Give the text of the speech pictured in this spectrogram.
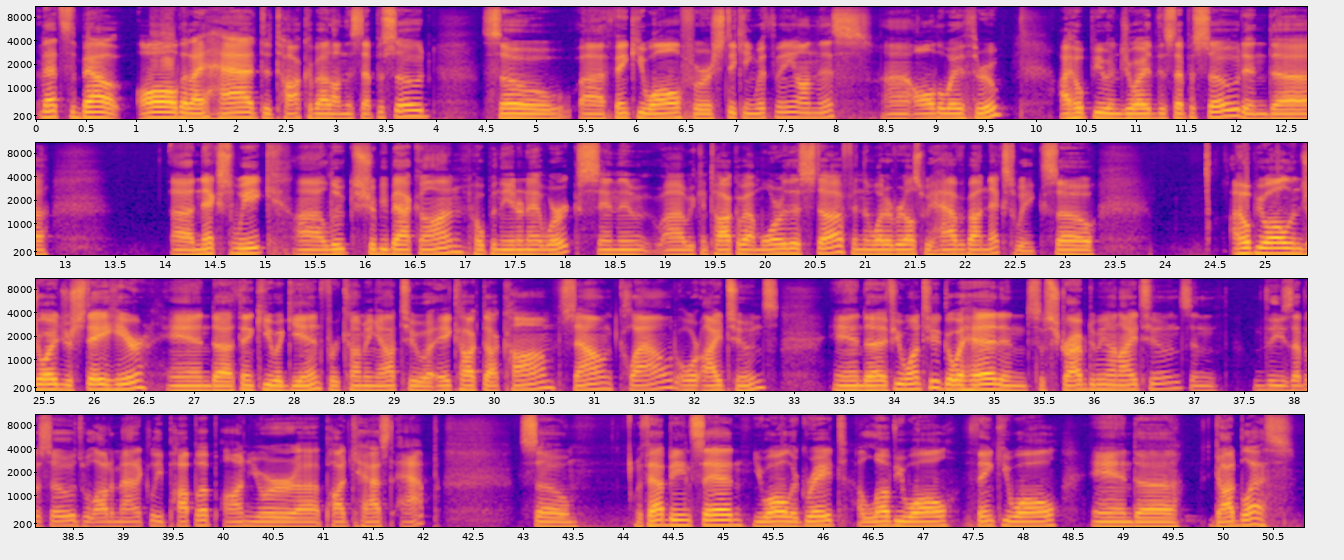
that's about all that I had to talk about on this episode. So, uh, thank you all for sticking with me on this uh, all the way through. I hope you enjoyed this episode. And uh, uh next week, uh, Luke should be back on, hoping the internet works. And then uh, we can talk about more of this stuff and then whatever else we have about next week. So, I hope you all enjoyed your stay here, and uh, thank you again for coming out to uh, acock.com, SoundCloud, or iTunes. And uh, if you want to, go ahead and subscribe to me on iTunes, and these episodes will automatically pop up on your uh, podcast app. So, with that being said, you all are great. I love you all. Thank you all, and uh, God bless.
